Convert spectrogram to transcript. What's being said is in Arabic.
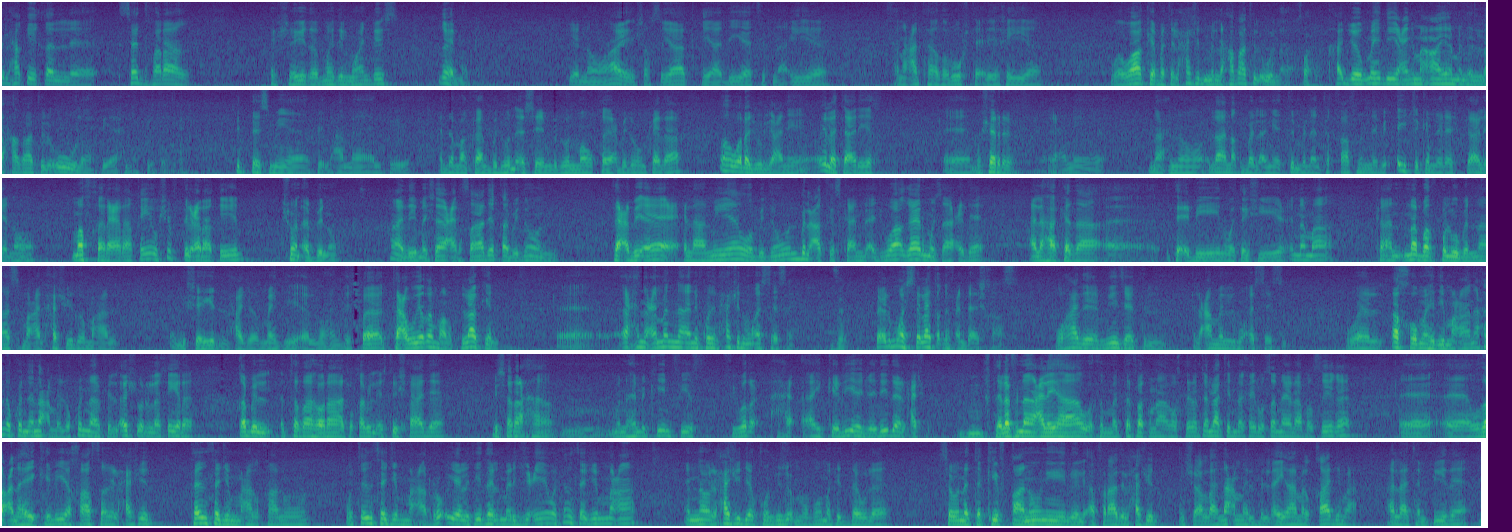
في الحقيقة ال- سد فراغ الشهيد أبو مهدي المهندس غير ممكن. لأنه هاي شخصيات قيادية استثنائية صنعتها ظروف تاريخية وواكبت الحشد من اللحظات الأولى. صحيح. حج أبو مهدي يعني معايا من اللحظات الأولى في إحنا في في التسمية في العمل في عندما كان بدون اسم بدون موقع بدون كذا وهو رجل يعني إلى تاريخ آه، مشرف يعني نحن لا نقبل أن يتم الانتقاص منا بأي شكل من الأشكال لأنه مفخر عراقي وشفت العراقيين شلون أبنوه. هذه مشاعر صادقة بدون تعبئة إعلامية وبدون بالعكس كان الأجواء غير مساعدة على هكذا آه، تأبين وتشييع إنما كان نبض قلوب الناس مع الحشد ومع ال- الشهيد الحاج مهدي المهندس. فالتعويض ما ممكن لكن آه، إحنا عملنا أن يكون الحشد مؤسسة. زين. فالمؤسسة لا تقف عند أشخاص. وهذا ميزة ال- العمل المؤسسي. والأخ مهدي معنا إحنا كنا نعمل وكنا في الأشهر الأخيرة قبل التظاهرات وقبل الاستشهادة بصراحة منهمكين في في وضع هيكلية جديدة للحشد. اختلفنا عليها وثم اتفقنا واختلفنا لكن بالاخير وصلنا إلى فصيغة آه، آه، وضعنا هيكلية خاصة للحشد تنسجم مع القانون وتنسجم مع الرؤية التي فيها المرجعيه وتنسجم مع إنه الحشد يكون جزء من منظومة الدولة. سوينا تكييف قانوني لافراد الحشد. إن شاء الله نعمل بالأيام القادمة على تنفيذه.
